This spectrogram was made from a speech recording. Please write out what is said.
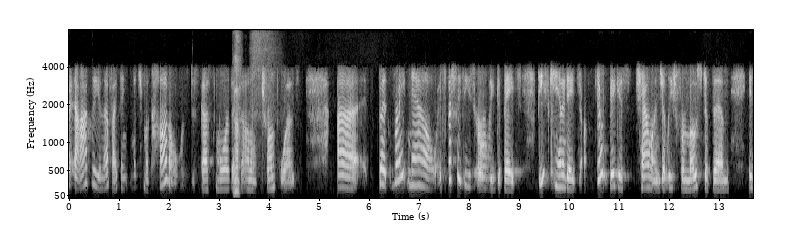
oddly enough, I think Mitch McConnell was discussed more than Donald Trump was. Uh, but right now, especially these early debates, these candidates, their biggest challenge, at least for most of them, is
